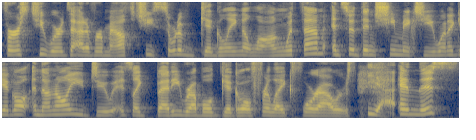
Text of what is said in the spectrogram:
first two words out of her mouth, she's sort of giggling along with them. And so then she makes you want to giggle. And then all you do is like Betty Rubble giggle for like four hours. Yeah. And this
